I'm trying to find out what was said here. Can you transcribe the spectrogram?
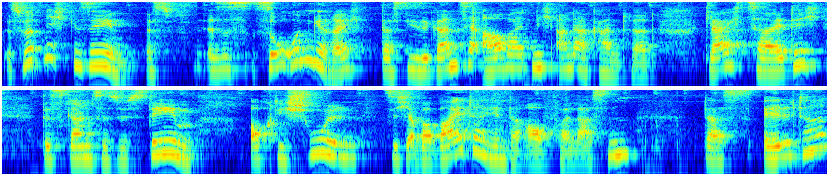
Es wird nicht gesehen. Es, es ist so ungerecht, dass diese ganze Arbeit nicht anerkannt wird. Gleichzeitig das ganze System, auch die Schulen, sich aber weiterhin darauf verlassen, dass Eltern,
